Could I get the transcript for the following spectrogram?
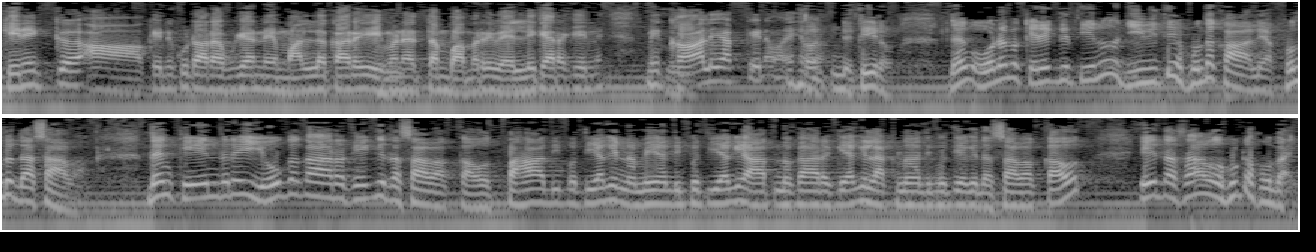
කෙනෙක් ආ කෙනෙකුට අර අපි කියන්නේ මල්ල කරේ එහෙම නැත්නම් බමරේ වැල්ලේ කරකෙන්නේ මේ කාලයක් එනවා එහෙම. නේ තියෙනවා. දැන් ඕනම කෙනෙක්ගේ තියෙනවා ජීවිතේ හොඳ කාලයක්, හොඳ දසාවක්. දැන් කේන්දරයේ අධිපතියගේ දසාවක් අවුත් පහාධිපතියගේ නමේ අධිපතියගේ ආත්මකාරකයාගේ ලක්නාධිපතියගේ දසාවක් අවුත් ඒ දසාව ඔහුට හොඳයි.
